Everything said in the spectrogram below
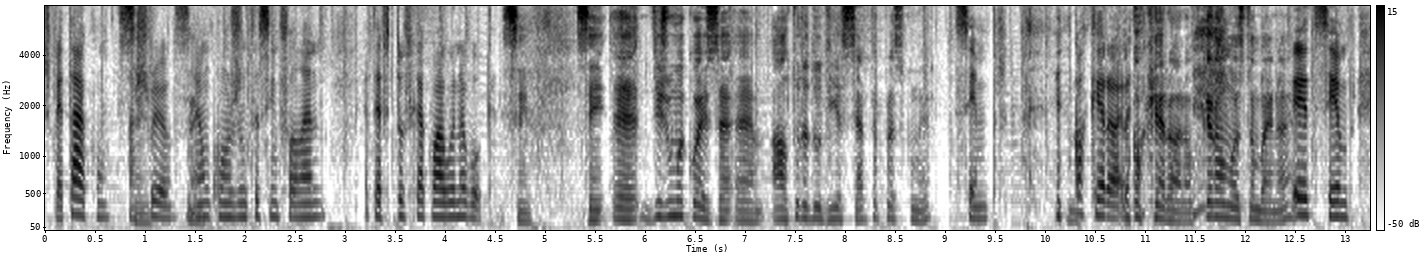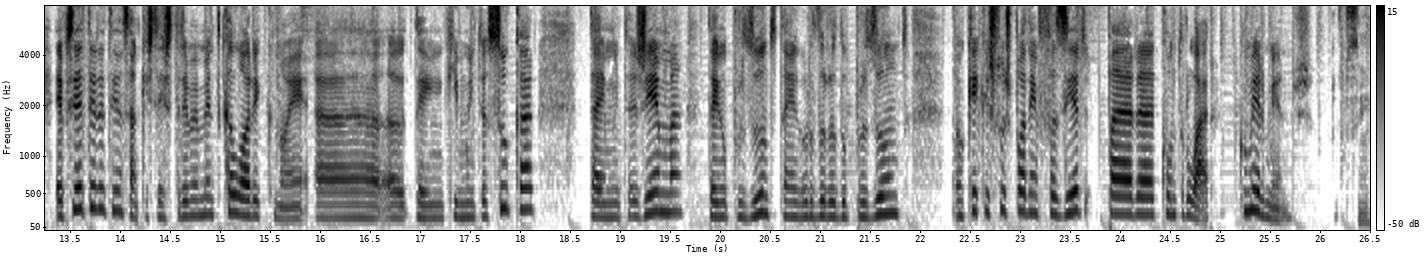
Espetáculo, Sim, acho eu. sim. É um conjunto assim falando, até estou a ficar com água na boca. Sim. Sim. Eh, Diz-me uma coisa, eh, a altura do dia certa para se comer? Sempre. Qualquer hora. A qualquer hora. O pequeno almoço também, não é? É de sempre. É preciso ter atenção que isto é extremamente calórico, não é? Ah, tem aqui muito açúcar, tem muita gema, tem o presunto, tem a gordura do presunto. O que é que as pessoas podem fazer para controlar? Comer menos. Sim.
